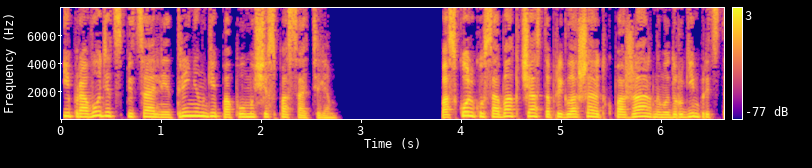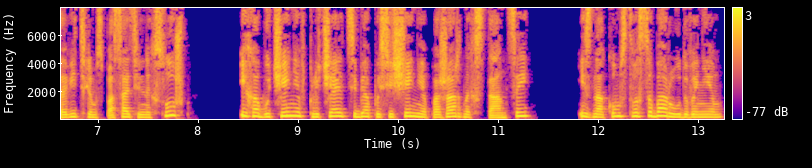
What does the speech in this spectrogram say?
и проводят специальные тренинги по помощи спасателям. Поскольку собак часто приглашают к пожарным и другим представителям спасательных служб, их обучение включает в себя посещение пожарных станций и знакомство с оборудованием,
